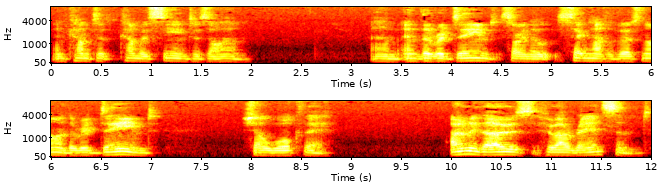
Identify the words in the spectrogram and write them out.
and come to come with singing to Zion. Um, and the redeemed sorry in the second half of verse 9 the redeemed shall walk there. Only those who are ransomed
